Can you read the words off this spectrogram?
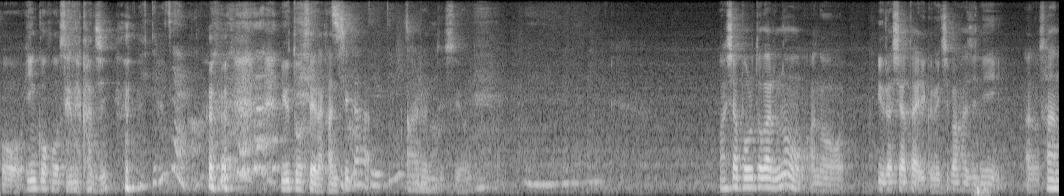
こう貧困法制な感じ。優等生な感じがあるんですよね。へ私はポルトガルのあのユーラシア大陸の一番端にあのサンあ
